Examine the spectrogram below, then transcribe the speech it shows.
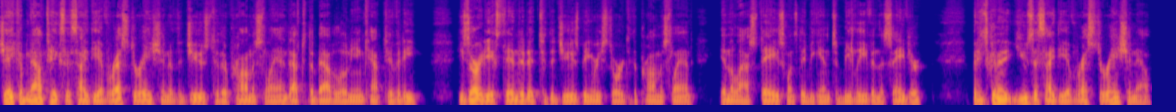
Jacob now takes this idea of restoration of the Jews to their promised land after the Babylonian captivity He's already extended it to the Jews being restored to the promised land in the last days once they begin to believe in the Savior. But he's going to use this idea of restoration now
